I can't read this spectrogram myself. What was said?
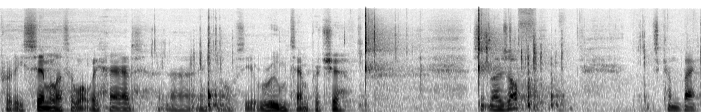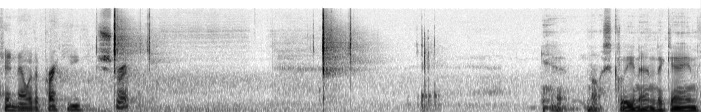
pretty similar to what we had, uh, obviously at room temperature. Snip those off. Let's come back in now with a Preki strip. Yeah, nice clean end again.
